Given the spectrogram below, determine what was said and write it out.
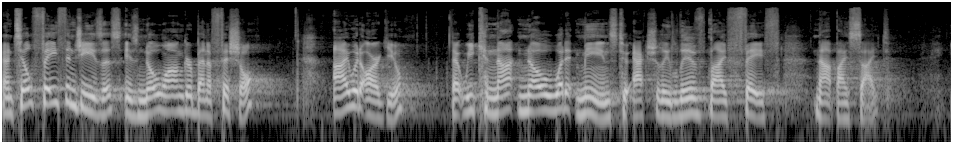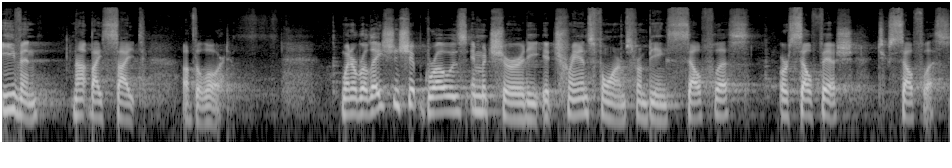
Until faith in Jesus is no longer beneficial, I would argue that we cannot know what it means to actually live by faith, not by sight, even not by sight of the Lord. When a relationship grows in maturity, it transforms from being selfless or selfish to selfless.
